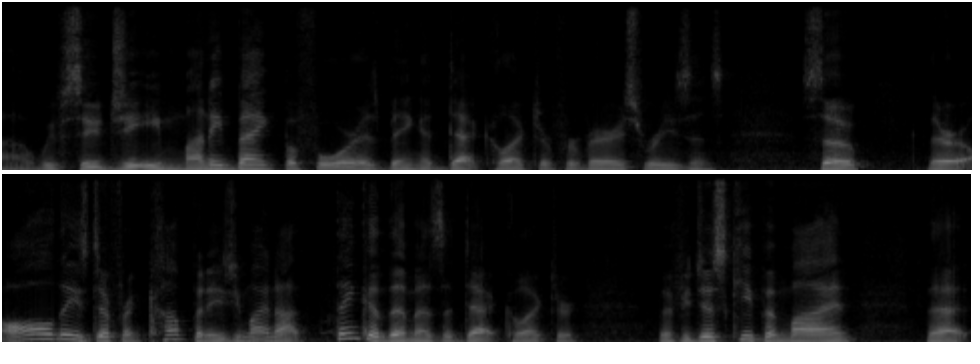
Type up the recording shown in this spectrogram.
Uh, we've sued GE Money Bank before as being a debt collector for various reasons. So there are all these different companies. You might not think of them as a debt collector, but if you just keep in mind that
